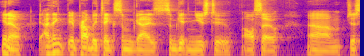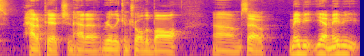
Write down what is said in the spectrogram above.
you know I think it probably takes some guys some getting used to also um, just how to pitch and how to really control the ball. Um, so maybe yeah maybe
